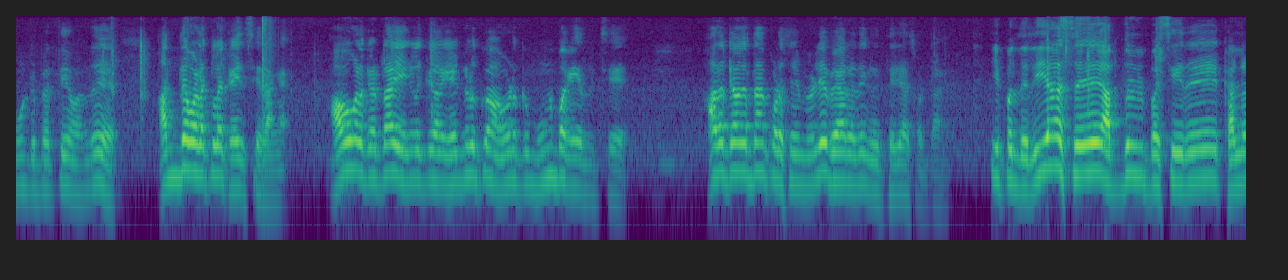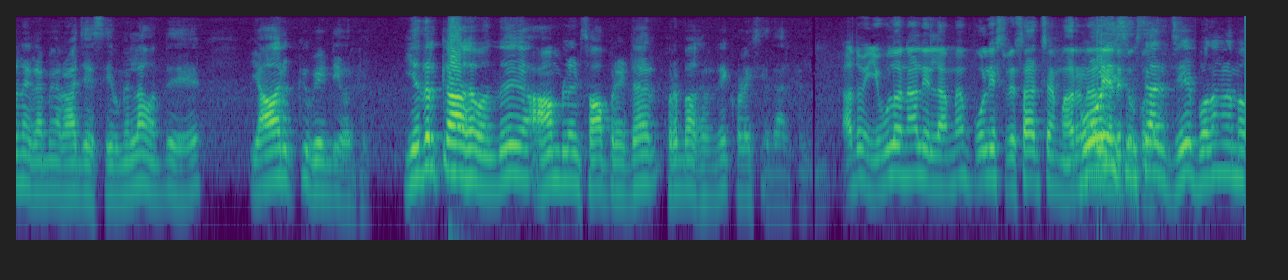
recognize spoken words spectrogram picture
மூன்று பேர்த்தையும் வந்து அந்த வழக்கில் கைது செய்கிறாங்க அவங்கள கேட்டால் எங்களுக்கு எங்களுக்கும் அவனுக்கும் முன்பகை இருந்துச்சு. அதுக்காக தான் கொலை செய்ய வழியே வேறு எதுவும் எங்களுக்கு தெரியாது சொல்லிட்டாங்க. இப்போ இந்த ரியாஸு அப்துல் பசீரு கல்லணை ரம்யா ராஜேஷ் இவங்கெல்லாம் வந்து யாருக்கு வேண்டியவர்கள்? எதற்காக வந்து ஆம்புலன்ஸ் ஆபரேட்டர் பிரபாகரனை கொலை செய்தார்கள்? அதுவும் இவ்வளவு நாள் இல்லாம போலீஸ் விசாரிச்ச மறுநாள் விசாரிச்சு புதன்கிழமை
